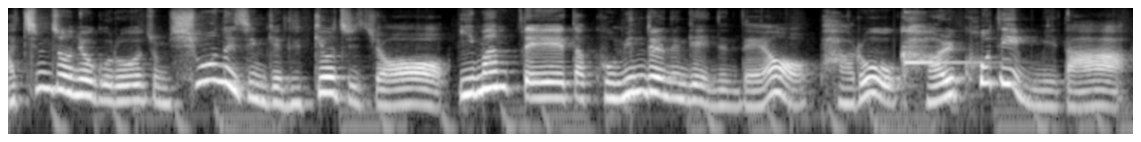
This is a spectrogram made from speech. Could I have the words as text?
아침 저녁으로 좀 시원해진 게 느껴지죠 이맘때에 딱 고민되는 게 있는데요 바로 가을 코디입니다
